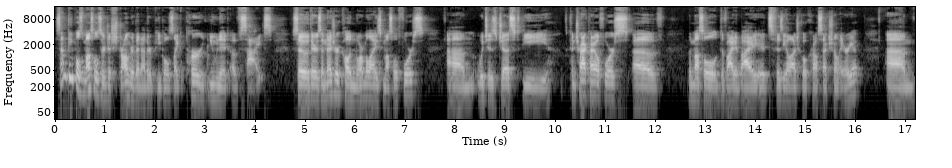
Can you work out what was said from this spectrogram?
Some people's muscles are just stronger than other people's, like per unit of size. So there's a measure called normalized muscle force, um, which is just the contractile force of the muscle divided by its physiological cross sectional area. Um,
